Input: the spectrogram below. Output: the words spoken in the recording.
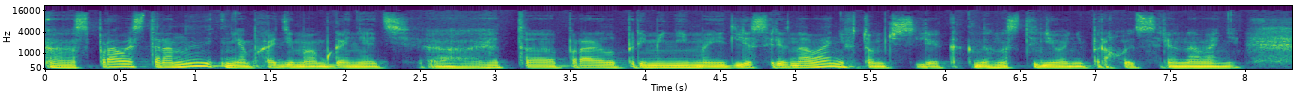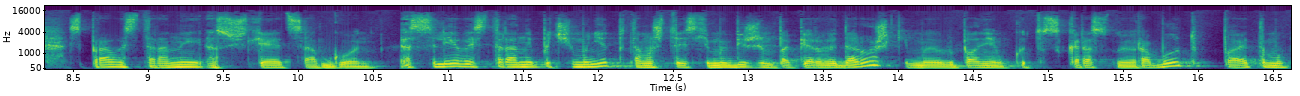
Э, с правой стороны необходимо обгонять. Э, это правило применимо и для соревнований, в том числе, когда на стадионе проходят соревнования. С правой стороны осуществляется обгон. С левой стороны почему нет? Потому что если мы бежим по первой дорожке, мы выполняем какую-то скоростную работу, поэтому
